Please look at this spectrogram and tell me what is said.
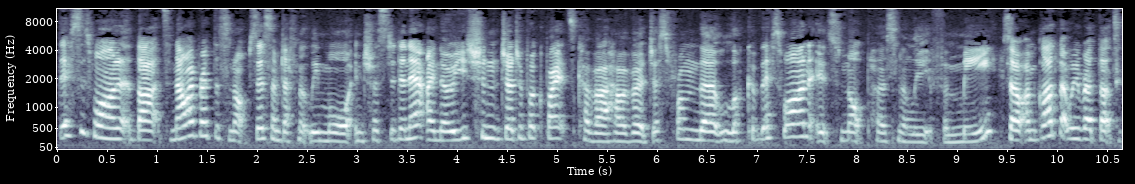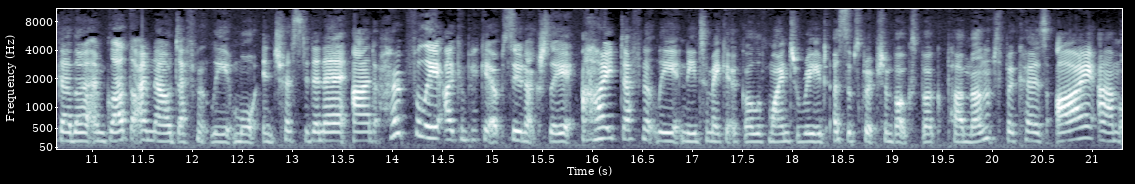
this is one that now I've read the synopsis, I'm definitely more interested in it. I know you shouldn't judge a book by its cover, however, just from the look of this one, it's not personally for me. So I'm glad that we read that together. I'm glad that I'm now definitely more interested in it and hopefully I can pick it up soon actually. I definitely need to make it a goal of mine to read a subscription box book per month because I am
